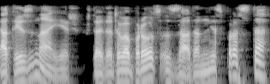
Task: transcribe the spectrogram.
А ты знаешь, что этот вопрос задан неспроста.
